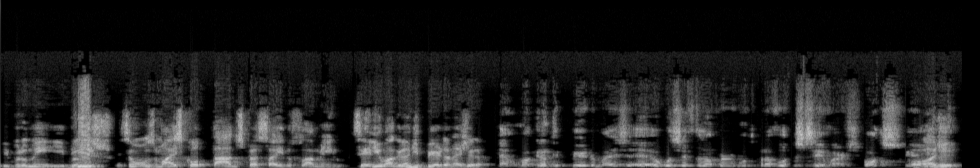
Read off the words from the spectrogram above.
e Bruno, e Bruno isso. são os mais cotados para sair do Flamengo. Seria uma grande perda, né, É uma grande perda, mas é, eu gostaria de fazer uma pergunta para você, Márcio. Posso? Pode,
